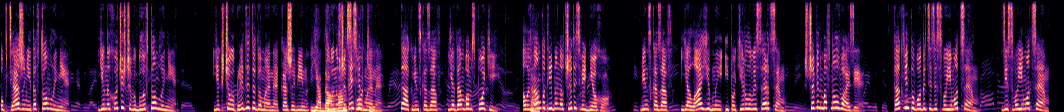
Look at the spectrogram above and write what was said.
обтяжені та втомлені. Я не хочу, щоб ви були втомлені. Якщо ви прийдете до мене, каже він, Я то дам ви вам навчитесь від спокій. мене. Так, він сказав: Я дам вам спокій, але Так. нам потрібно навчитись від нього. Він сказав: Я лагідний і покірливий серцем. Що він мав на увазі? Так він поводиться зі своїм отцем. Зі своїм отцем.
